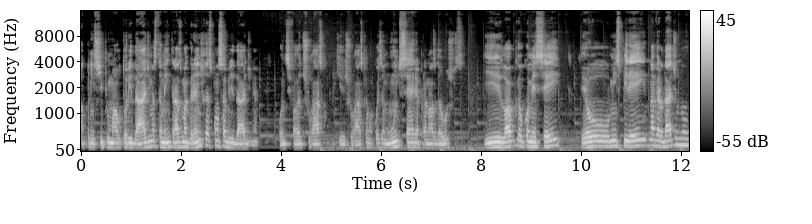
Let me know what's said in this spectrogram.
a princípio, uma autoridade, mas também traz uma grande responsabilidade, né? Quando se fala de churrasco, porque churrasco é uma coisa muito séria para nós gaúchos. E logo que eu comecei, eu me inspirei, na verdade, no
